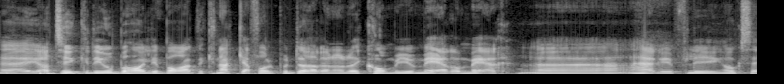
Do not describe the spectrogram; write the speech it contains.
Eh, Jag tycker det är obehagligt bara att det knackar folk på dörren och det kommer ju mer och mer. eh, här i Flying också.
